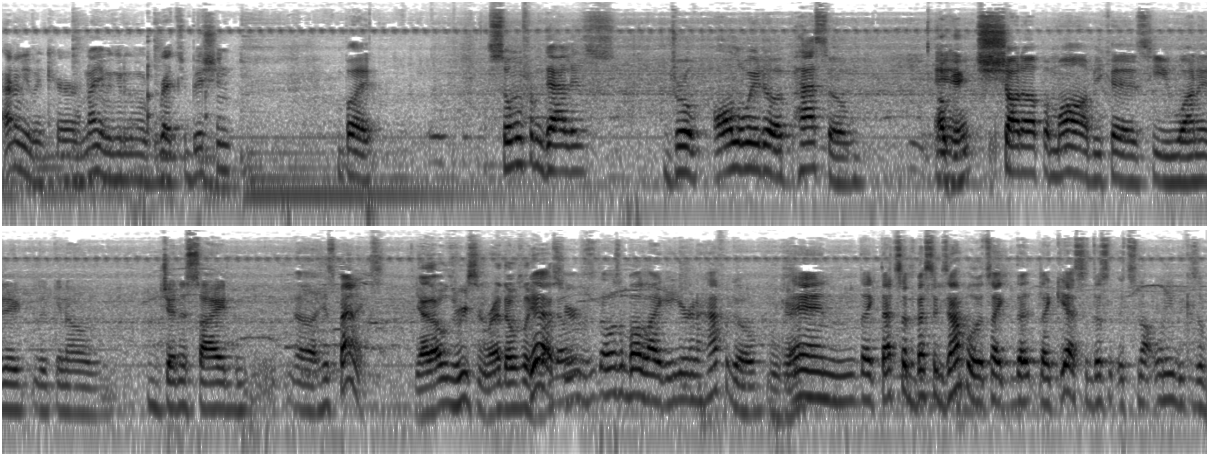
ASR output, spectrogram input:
I don't even care. I'm not even gonna go with retribution, but someone from Dallas drove all the way to El Paso and Okay. shut up a mall because he wanted to, you know, genocide uh, Hispanics. Yeah, that was recent, right? That was like yeah, last that year. was, that was about like a year and a half ago. Okay. And like that's the best example. It's like that. Like yes, it doesn't. It's not only because of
